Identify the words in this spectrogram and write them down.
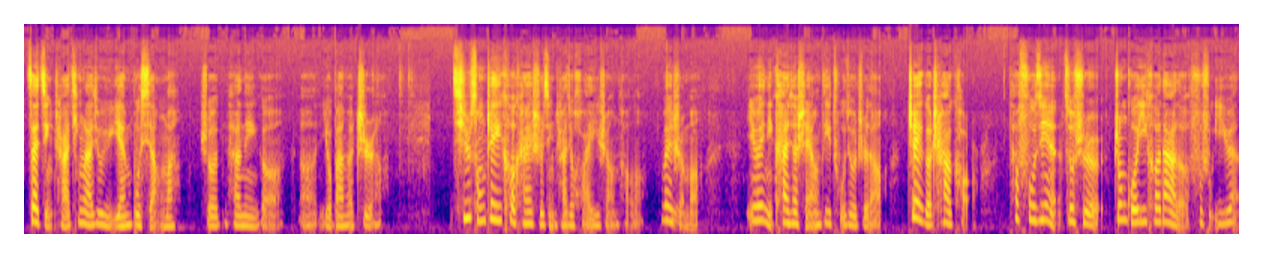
在警察听来就语焉不详嘛，说他那个呃有办法治哈。其实从这一刻开始，警察就怀疑上他了。为什么？因为你看一下沈阳地图就知道，这个岔口它附近就是中国医科大的附属医院，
